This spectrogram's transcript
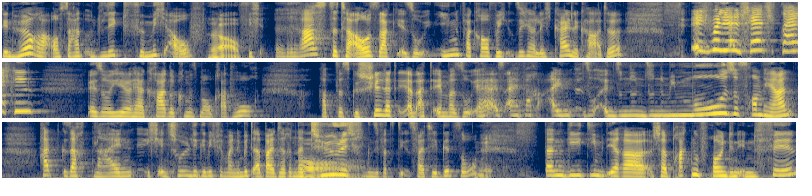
den Hörer aus der Hand und legt für mich auf. Hör auf. Ich rastete aus, sag ihr so, Ihnen verkaufe ich sicherlich keine Karte. Ich will Ihren Chef sprechen. Also hier, Herr Kragel, komm jetzt mal gerade hoch. Hab das geschildert. Er hat immer so, er ist einfach ein, so, ein, so, eine, so eine Mimose vom Herrn. Hat gesagt, nein, ich entschuldige mich für meine Mitarbeiterin. Natürlich kriegen sie zwei Tickets so. Nee. Dann geht die mit ihrer Schabrackenfreundin in den Film,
